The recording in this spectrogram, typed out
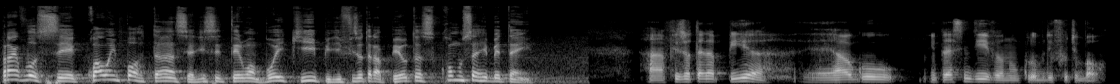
Para você, qual a importância de se ter uma boa equipe de fisioterapeutas como o CRB tem? A fisioterapia é algo imprescindível num clube de futebol.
